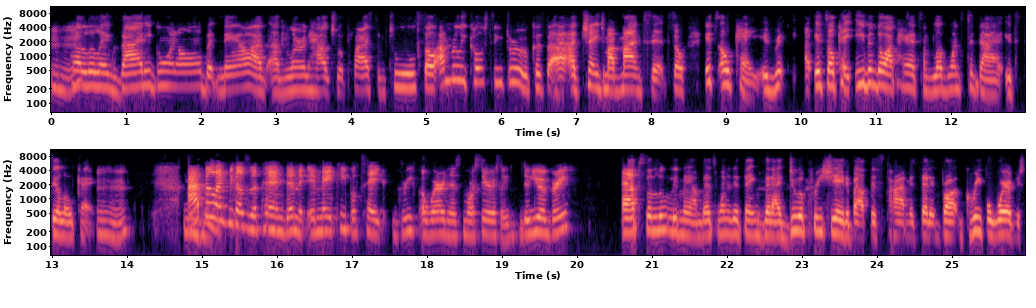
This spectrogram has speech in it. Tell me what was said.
Mhm. had a little anxiety going on, but now I've, I've learned how to apply some tools. So I'm really coasting through because I, I changed my mindset. So it's okay. It re- it's okay. Even though I've had some loved ones to die, it's still okay. Mhm. I feel Mhm. like because of the pandemic, it made people take grief awareness more seriously. Do you agree? Absolutely, ma'am. That's one of the things that I do appreciate about this time is that it brought grief awareness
